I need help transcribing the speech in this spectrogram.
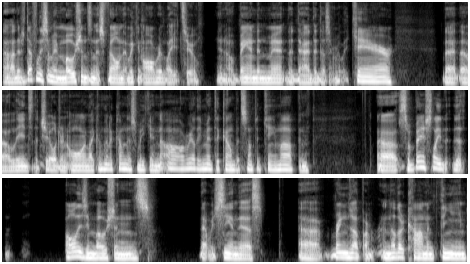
Uh, there's definitely some emotions in this film that we can all relate to. You know, abandonment, the dad that doesn't really care, that uh, leads the children on. Like, I'm going to come this weekend. Oh, I really meant to come, but something came up, and uh, so basically, the, all these emotions that we see in this uh, brings up a, another common theme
